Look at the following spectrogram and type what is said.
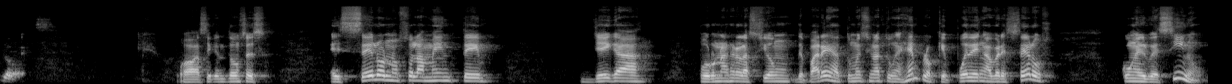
lo es. así que entonces, el celo no solamente llega por una relación de pareja. Tú mencionaste un ejemplo, que pueden haber celos con el vecino,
